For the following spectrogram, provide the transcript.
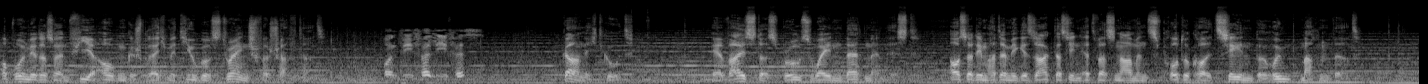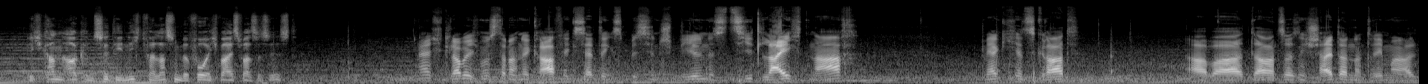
obwohl mir das ein Vier-Augen-Gespräch mit Hugo Strange verschafft hat. Und wie verlief es? Gar nicht gut. Er weiß, dass Bruce Wayne Batman ist. Außerdem hat er mir gesagt, dass ihn etwas namens Protokoll 10 berühmt machen wird. Ich kann Arkham City nicht verlassen, bevor ich weiß, was es ist. Ja, ich glaube, ich muss da noch eine Grafik-Settings ein bisschen spielen. Es zieht leicht nach. Merke ich jetzt gerade. Aber daran soll es nicht scheitern. Dann drehen wir halt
